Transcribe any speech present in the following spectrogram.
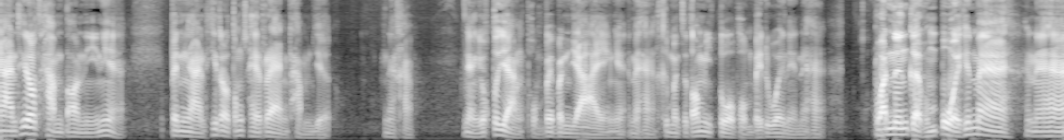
งานที่เราทำตอนนี้เนี่ยเป็นงานที่เราต้องใช้แรงทำเยอะ นะครับ อย่างยกตัวอย่างผมไปบรรยายอย่างเงี้ยนะฮะคือมันจะต้องมีตัวผมไปด้วยเนี่ยนะฮะวันหนึ่งเกิดผมป่วยขึ้นมานะฮะ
